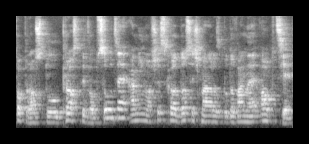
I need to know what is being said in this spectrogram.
po prostu prosty w obsłudze, a mimo wszystko dosyć ma rozbudowane opcje.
